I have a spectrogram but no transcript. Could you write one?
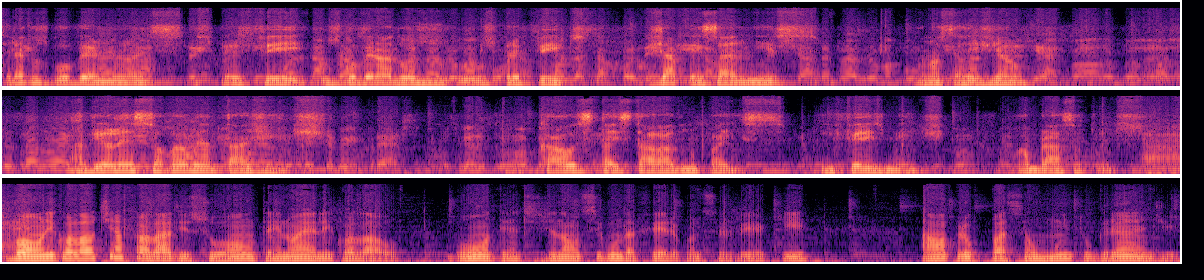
Será que os governantes, os prefeitos, os governadores, os prefeitos já pensaram nisso? Na nossa região? A violência só vai aumentar, gente. O caos está instalado no país, infelizmente. Um abraço a todos. Bom, o Nicolau tinha falado isso ontem, não é, Nicolau? Ontem, antes de. Não, segunda-feira, quando você veio aqui. Há uma preocupação muito grande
